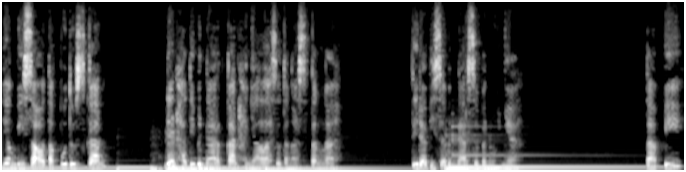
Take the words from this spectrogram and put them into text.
yang bisa otak putuskan dan hati benarkan hanyalah setengah-setengah, tidak bisa benar sepenuhnya. Tapi,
